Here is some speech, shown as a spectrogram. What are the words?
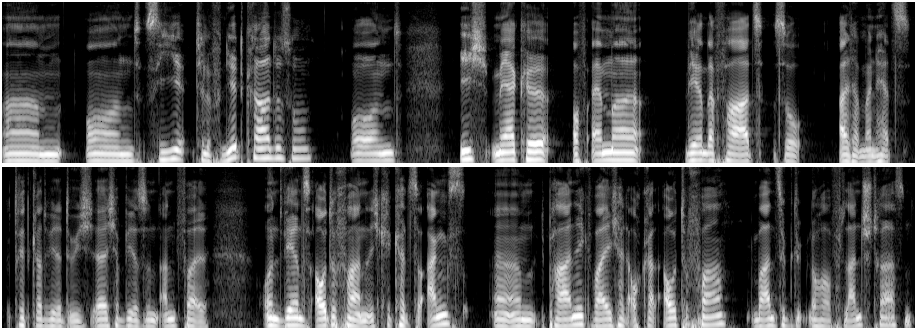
Ähm, und sie telefoniert gerade so und ich merke auf einmal während der Fahrt so, Alter, mein Herz tritt gerade wieder durch. Ich habe wieder so einen Anfall. Und während des Autofahren, ich krieg halt so Angst, ähm, Panik, weil ich halt auch gerade Auto fahre, waren zum Glück noch auf Landstraßen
